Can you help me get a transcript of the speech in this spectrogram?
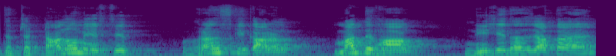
जब चट्टानों में स्थित भ्रंश के कारण मध्य भाग नीचे धस जाता है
